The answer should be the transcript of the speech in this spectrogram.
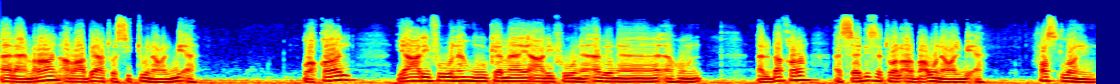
آل عمران الرابعة والستون والمئة. وقال يعرفونه كما يعرفون أبناءهم. البقرة السادسة والأربعون والمئة. فصل.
